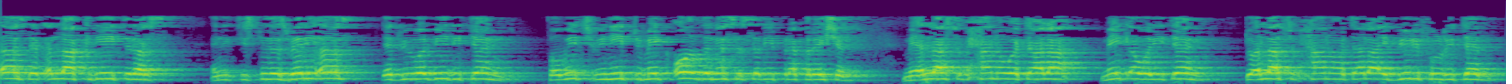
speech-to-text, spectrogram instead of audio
earth that Allah created us, and it is to this very earth that we will be returned, for which we need to make all the necessary preparation. May Allah subhanahu wa ta'ala make our return to Allah subhanahu wa ta'ala a beautiful return.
